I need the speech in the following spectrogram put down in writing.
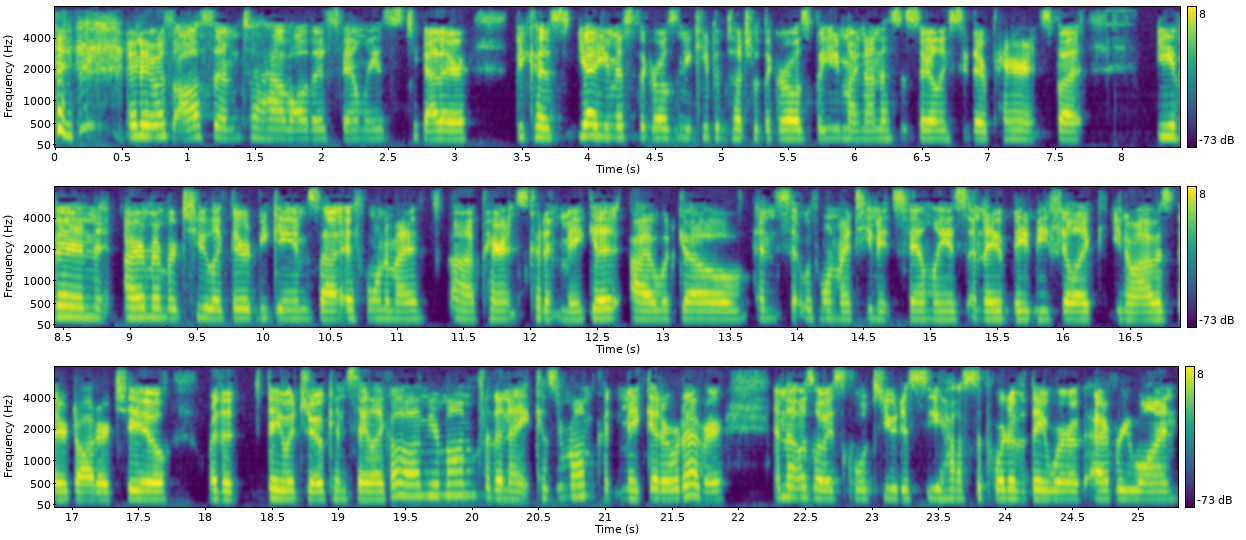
and it was awesome to have all those families together because, yeah, you miss the girls and you keep in touch with the girls, but you might not necessarily see their parents. But even I remember too, like there would be games that if one of my uh, parents couldn't make it, I would go and sit with one of my teammates' families, and they made me feel like you know I was their daughter too, or that they would joke and say like, "Oh, I'm your mom for the night because your mom couldn't make it or whatever," and that was always cool too to see how supportive they were of everyone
